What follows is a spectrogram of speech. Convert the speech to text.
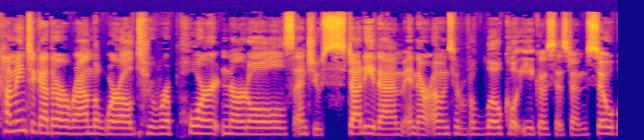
coming together around the world to report nurdles and to study them in their own sort of local ecosystem. So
